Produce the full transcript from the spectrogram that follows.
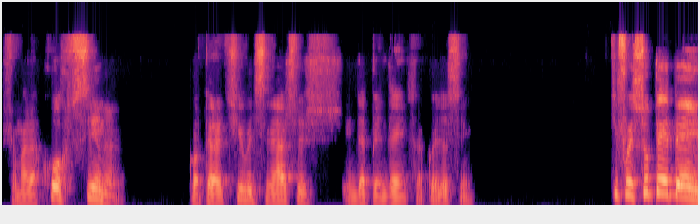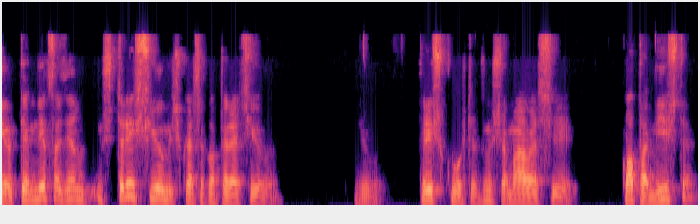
chamada Corsina, Cooperativa de Cineastas Independentes, uma coisa assim que foi super bem. Eu terminei fazendo uns três filmes com essa cooperativa, digo, três curtas. Um chamava-se Copa Mista,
